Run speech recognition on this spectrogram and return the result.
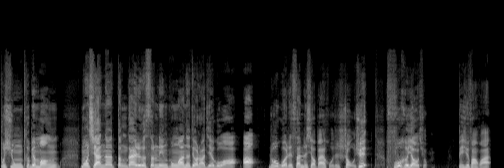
不凶，特别萌。目前呢，等待这个森林公安的调查结果啊。如果这三只小白虎的手续符合要求，必须返还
